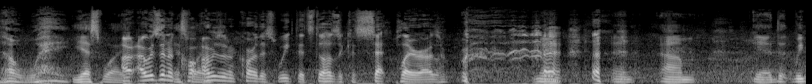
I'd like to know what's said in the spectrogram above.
No way. Yes, way. I, I was in a Yes, car. way. I was in a car this week that still has a cassette player. I was like, yeah. and um, yeah, that we.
